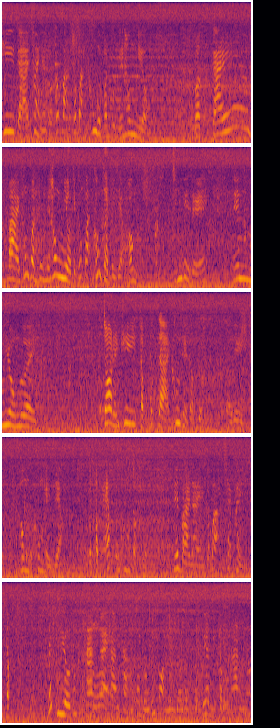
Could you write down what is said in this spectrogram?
khi cái thải ngắn của các bạn các bạn không phải vận dụng đến hông nhiều. Và cái bài không vận dụng đến hông nhiều thì các bạn không cần phải dẻo hông. Chính vì thế nên nhiều người cho đến khi tập bước dài không thể tập được, bởi vì không không hề dẻo. Và tập ép cũng không tập được. Nên bài này các bạn sẽ phải tập rất nhiều trong hàng ngày, hàng tháng. Và đối với bọn mình đời đồng viên thì tập hàng năm.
